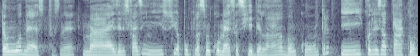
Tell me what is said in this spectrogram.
tão honestos, né? Mas eles fazem isso e a população começa a se rebelar, vão contra. E quando eles atacam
